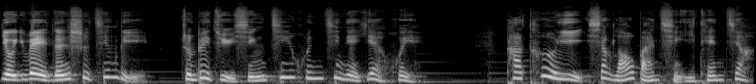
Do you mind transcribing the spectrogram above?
有一位人事经理准备举行金婚纪念宴会，他特意向老板请一天假。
